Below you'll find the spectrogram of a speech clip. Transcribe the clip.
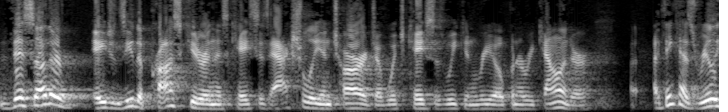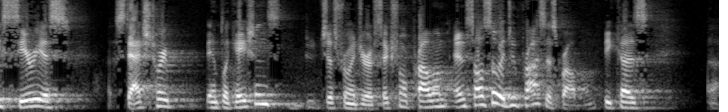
this other agency, the prosecutor in this case, is actually in charge of which cases we can reopen or recalendar, I think has really serious statutory implications just from a jurisdictional problem. And it's also a due process problem because uh,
